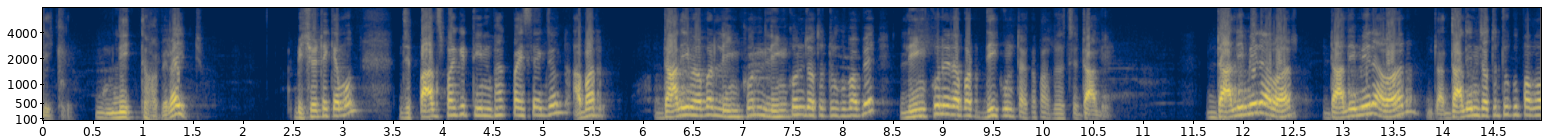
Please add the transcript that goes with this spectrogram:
লিখলে, লিখতে হবে, রাইট? বিষয়টা কেমন? যে পাঁচ ভাগে তিন ভাগ পাইছে একজন, আবার ডালিম, আবার লিঙ্কন লিঙ্কন যতটুকু পাবে, লিঙ্কনের আবার দ্বিগুণ টাকা পাবে হচ্ছে ডালিম। ডালিমের আবার ডালিমের আবার ডালিম যতটুকু পাবা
